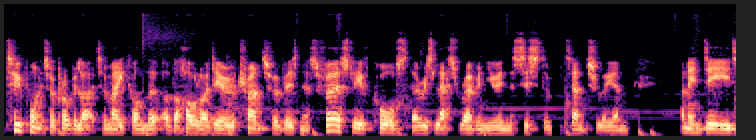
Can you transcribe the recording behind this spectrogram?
two points I'd probably like to make on the the whole idea of transfer business. Firstly, of course, there is less revenue in the system potentially, and and indeed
